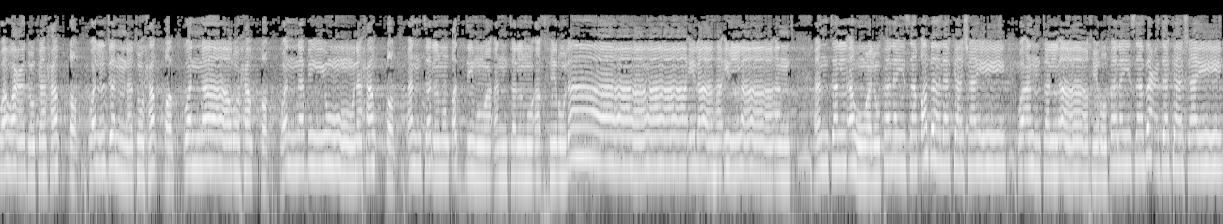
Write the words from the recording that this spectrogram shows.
ووعدك حق والجنة حق والنار حق والنبيون حق. أنت المقدم وأنت المؤخر. لا إله إلا أنت أنت الأول فليس قبلك شيء وأنت الآخر فليس بعدك شيء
